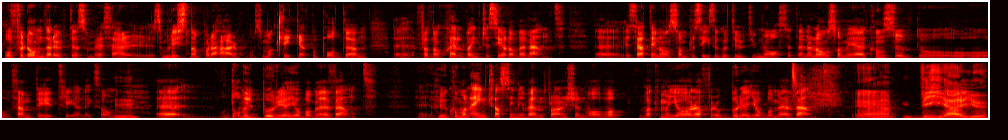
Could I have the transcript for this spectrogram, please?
Och för de där ute som, är så här, som lyssnar på det här och som har klickat på podden eh, för att de själva är intresserade av event. Eh, vi säger att det är någon som precis har gått ut gymnasiet eller någon som är konsult och, och, och 53 liksom. Mm. Och de vill börja jobba med event. Hur kommer man enklast in i eventbranschen? Vad, vad, vad, kan man göra för att börja jobba med event? Eh, vi är ju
